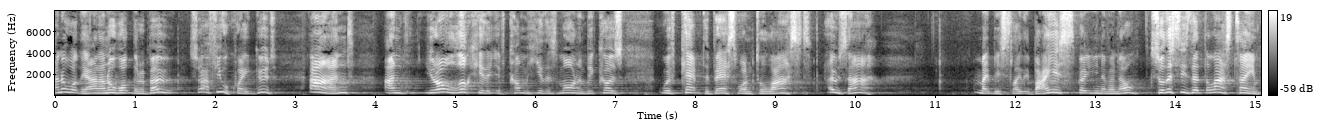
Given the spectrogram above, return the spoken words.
I know what they are, and I know what they're about. So I feel quite good. And and you're all lucky that you've come here this morning because we've kept the best one to last. How's that? Might be slightly biased, but you never know. So this is the, the last time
